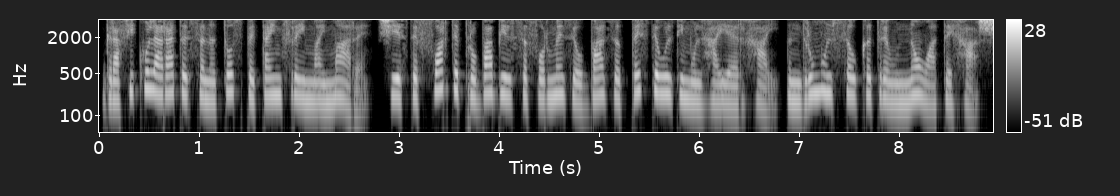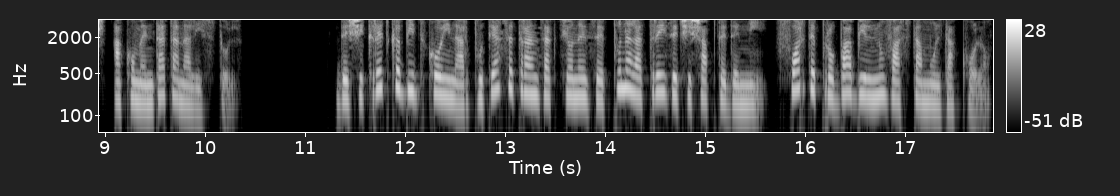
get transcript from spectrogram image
Graficul arată sănătos pe timeframe mai mare și este foarte probabil să formeze o bază peste ultimul higher high în drumul său către un nou ATH, a comentat analistul. Deși cred că Bitcoin ar putea să tranzacționeze până la 37 de mii, foarte probabil nu va sta mult acolo.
